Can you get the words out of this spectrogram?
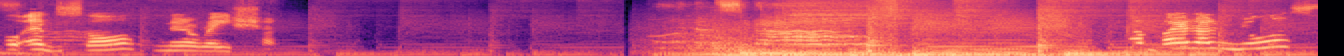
o exoneration. Sa viral news,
